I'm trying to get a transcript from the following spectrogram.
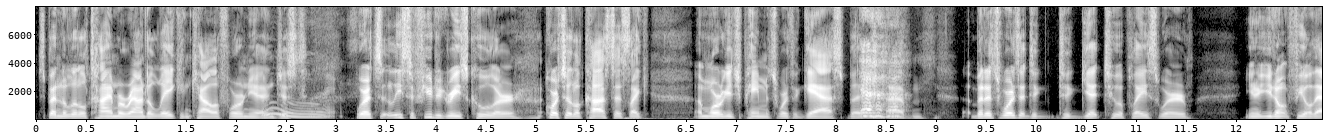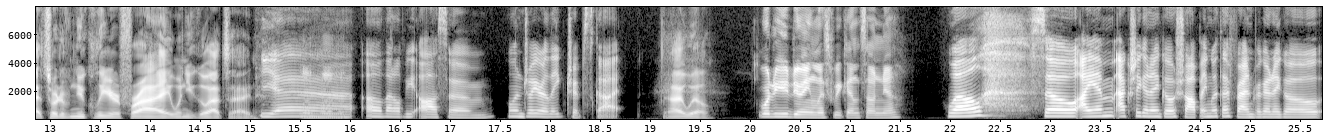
spend a little time around a lake in California and just nice. where it's at least a few degrees cooler. Of course, it'll cost us like a mortgage payment's worth of gas, but um, but it's worth it to to get to a place where you know you don't feel that sort of nuclear fry when you go outside. Yeah. Mm-hmm. Oh, that'll be awesome. Well, enjoy your lake trip, Scott. I will. What are you doing this weekend, Sonja? Well, so I am actually going to go shopping with a friend. We're going to go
